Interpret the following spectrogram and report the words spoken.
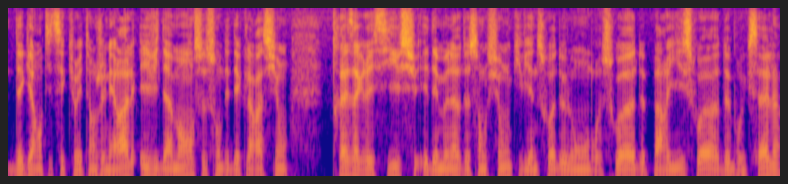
des garanties de sécurité en général, évidemment, ce sont des déclarations très agressifs et des menaces de sanctions qui viennent soit de Londres, soit de Paris, soit de Bruxelles.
